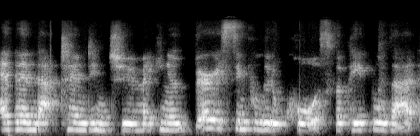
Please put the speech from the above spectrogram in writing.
And then that turned into making a very simple little course for people that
